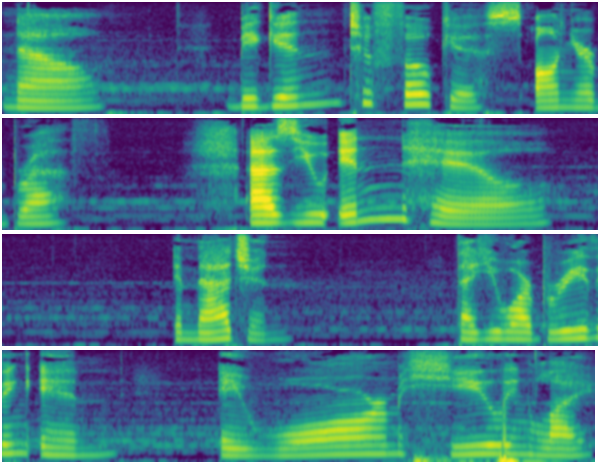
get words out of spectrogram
Now, begin to focus on your breath. As you inhale, imagine that you are breathing in a warm, healing light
